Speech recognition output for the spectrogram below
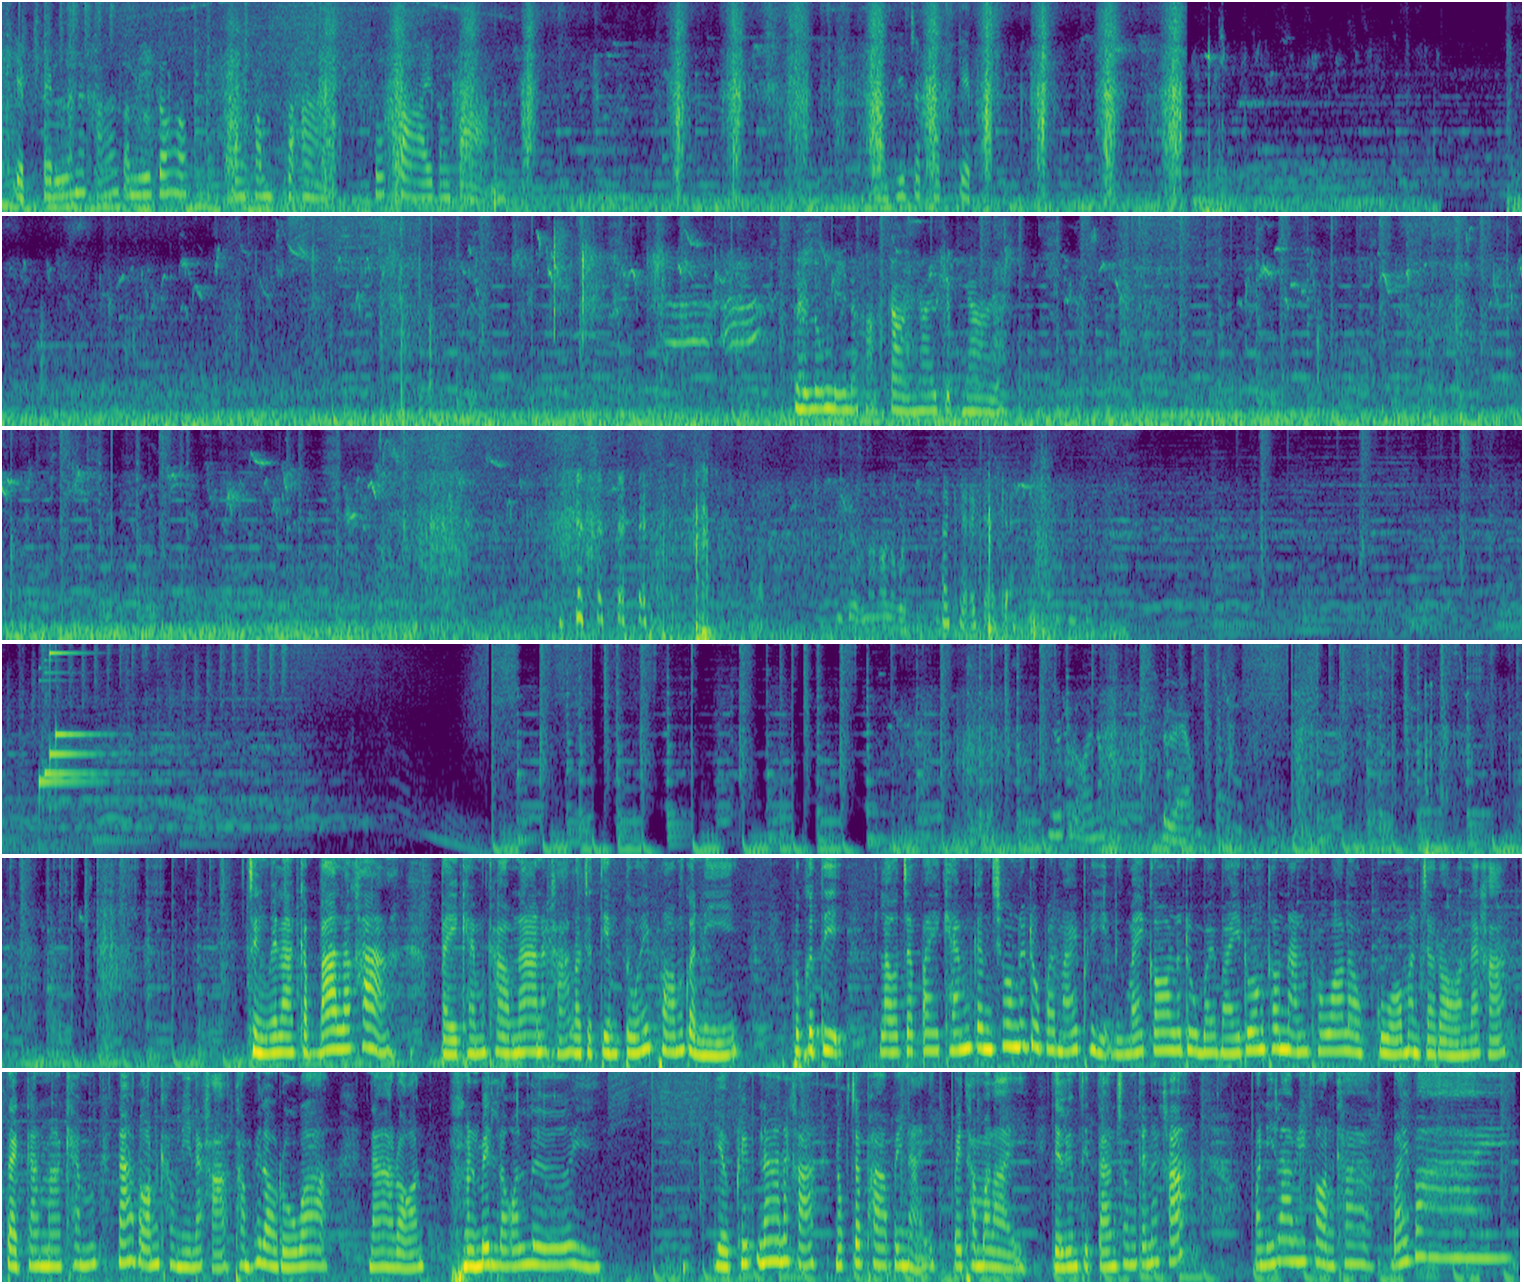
เก็บเต็นท์แล้วนะคะ ตอนนี้ก็ทำความสะอาดพวกทรายต่างๆ ก่อนที่จะพับเก็บเต็นท์รุ่นนี้นะคะกางง่ายเก็บง่าย No, no, no, wait. โอเคโอเคโอเคเรียบร้อยนะคะเสร็จแล้ว ถึงเวลากลับบ้านแล้วค่ะ ไปแคมป์คราวหน้านะคะ เราจะเตรียมตัวให้พร้อมกว่านี้ ปกติเราจะไปแคมป์กันช่วงฤดูใบไม้ผลิหรือไม่ก็ฤดูใบไม้ร่วงเท่านั้น เพราะว่าเรากลัวมันจะร้อนนะคะ แต่การมาแคมป์หน้าร้อนคราวนี้นะคะทำให้เรารู้ว่า หน้าร้อนมันไม่ร้อนเลย เดี๋ยวคลิปหน้านะคะ นกจะพาไปไหนไปทำอะไร อย่าลืมติดตามชมกันนะคะ วันนี้ลาไปก่อนค่ะบ๊ายบาย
